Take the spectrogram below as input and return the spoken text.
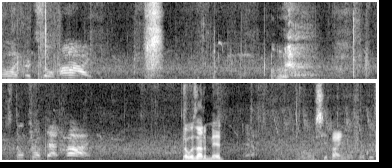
Oh, I threw it so high. Just don't throw it that high. But was that a mid? Yeah. Let me see if I can go for this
